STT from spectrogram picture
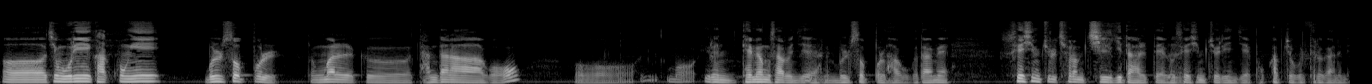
어, 지금 우리 각콩이 물소뿔 정말 그 단단하고 어, 뭐 이런 대명사로 이제 하는 물소뿔하고 그다음에 쇠심줄처럼 질기다 할 때그 네. 쇠심줄이 이제 복합적으로 들어가는데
